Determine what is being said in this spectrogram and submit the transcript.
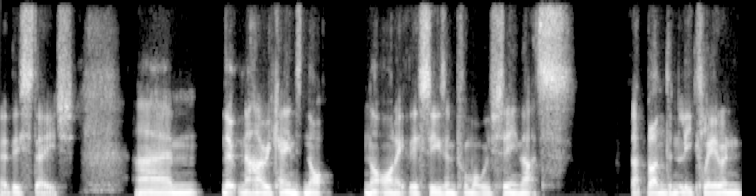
at this stage. Um, look, now Harry Kane's not not on it this season from what we've seen. That's abundantly clear. And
